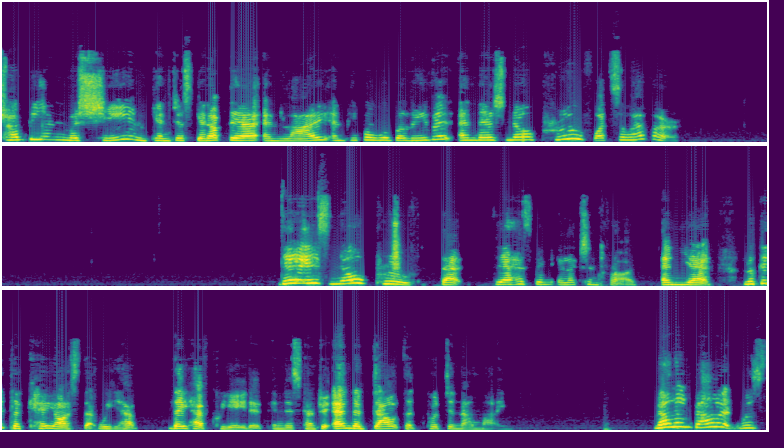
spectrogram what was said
Trumpian machine can just get up there and lie and people will believe it and there's no proof whatsoever. There is no proof that there has been election fraud. And yet, look at the chaos that we have they have created in this country and the doubt that puts in our mind. Mail-in ballot was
